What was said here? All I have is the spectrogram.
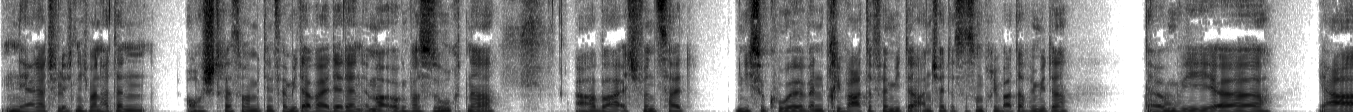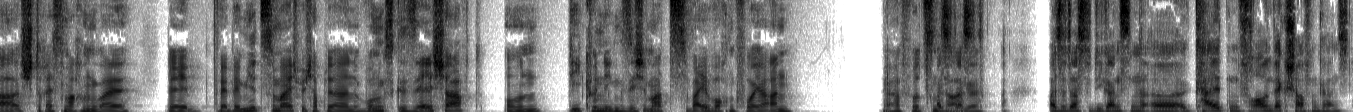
Nee, natürlich nicht. Man hat dann auch Stress mal mit dem Vermieter, weil der dann immer irgendwas sucht, ne? Aber ich find's halt nicht so cool, wenn private Vermieter, anscheinend ist es so ein privater Vermieter, da irgendwie äh, ja Stress machen, weil bei, bei, bei mir zum Beispiel, ich habe ja eine Wohnungsgesellschaft und die kündigen sich immer zwei Wochen vorher an. Ja, 14 Also, Tage. dass, also, dass du die ganzen äh, kalten Frauen wegschaffen kannst.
